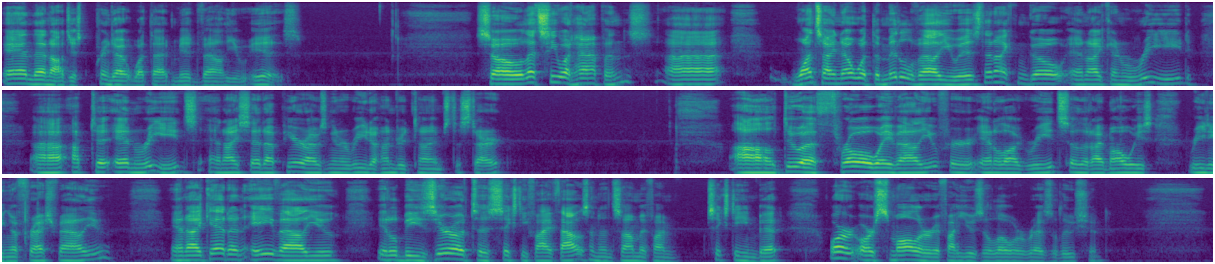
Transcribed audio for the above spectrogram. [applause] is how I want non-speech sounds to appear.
And then I'll just print out what that mid value is. So let's see what happens. Uh, once I know what the middle value is, then I can go and I can read uh, up to n reads. And I said up here I was going to read 100 times to start. I'll do a throwaway value for analog read so that I'm always reading a fresh value. And I get an A value. It'll be 0 to 65,000 and some if I'm 16-bit or, or smaller if I use a lower resolution.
